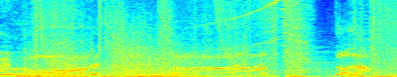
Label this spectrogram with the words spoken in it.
どうだ？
